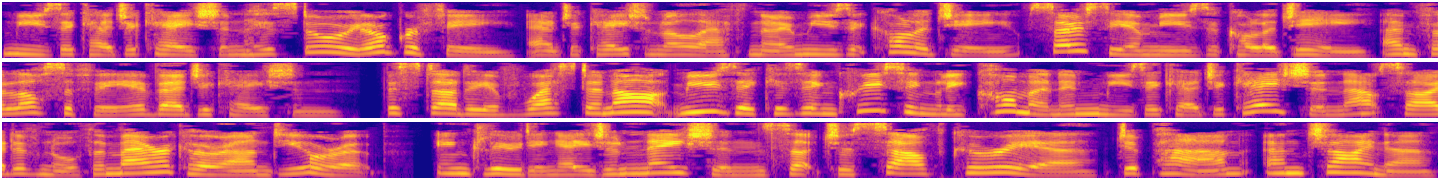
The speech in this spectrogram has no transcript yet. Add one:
music education historiography, educational ethnomusicology, sociomusicology, and philosophy of education. The study of Western art music is increasingly common in music education outside of North America and Europe including Asian nations such as South Korea, Japan, and China.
